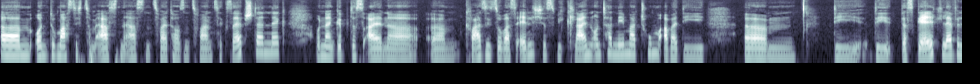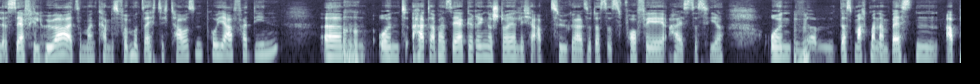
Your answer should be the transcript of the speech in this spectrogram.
Ähm, und du machst dich zum 01.01.2020 selbstständig und dann gibt es eine ähm, quasi sowas ähnliches wie Kleinunternehmertum, aber die ähm, die, die, das Geldlevel ist sehr viel höher, also man kann bis 65.000 pro Jahr verdienen ähm, und hat aber sehr geringe steuerliche Abzüge. Also das ist Forfait, heißt es hier. Und Mhm. ähm, das macht man am besten ab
